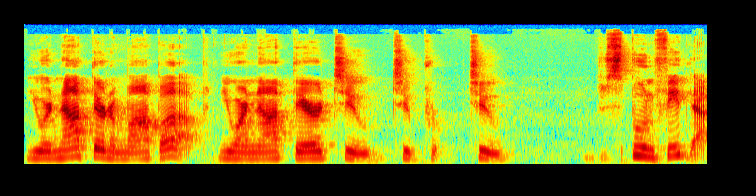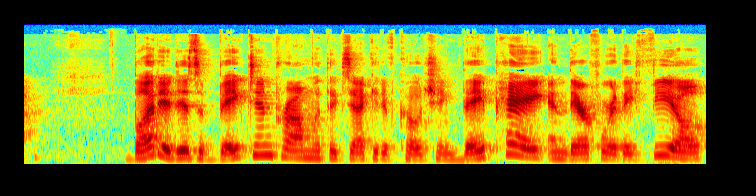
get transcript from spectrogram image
You are not there to mop up. You are not there to to to spoon feed them. But it is a baked in problem with executive coaching. They pay and therefore they feel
